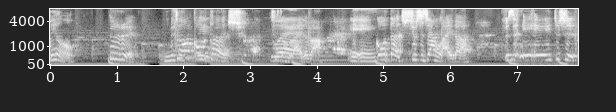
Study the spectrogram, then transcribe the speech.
bill。对对对，你们知道 Go Dutch 是怎么来的吧？A A。Go Dutch 就是这样来的。就是 A A，就是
